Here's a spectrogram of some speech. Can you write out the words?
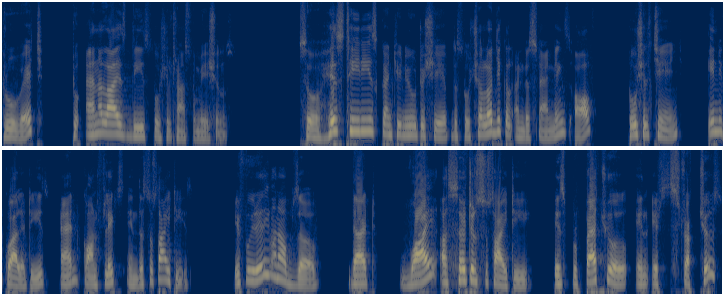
through which to analyze these social transformations. So, his theories continue to shape the sociological understandings of social change, inequalities and conflicts in the societies. If we really want to observe that why a certain society is perpetual in its structures,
